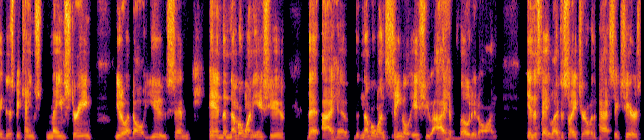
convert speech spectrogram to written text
it just became mainstream, you know, adult use. And, and the number one issue that I have the number one single issue I have voted on in the state legislature over the past six years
